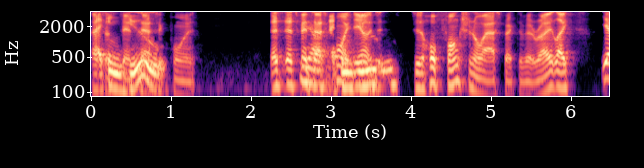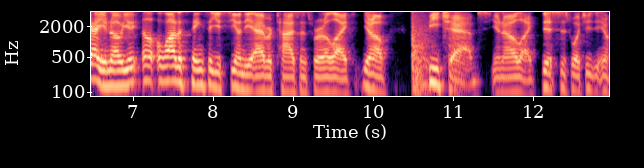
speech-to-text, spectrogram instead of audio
That's I can a fantastic do, point. That's that's fantastic yeah, point. You know, it's, it's the whole functional aspect of it, right? Like, yeah, you know, you a lot of things that you see on the advertisements were like, you know, beach abs. You know, like this is what you you know.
